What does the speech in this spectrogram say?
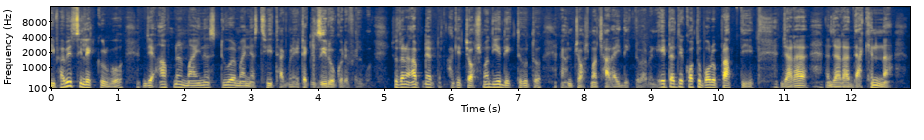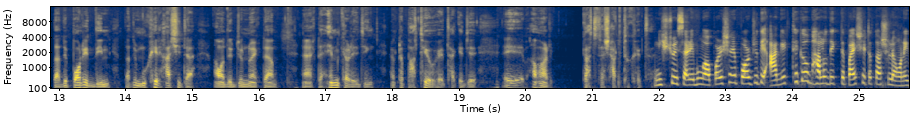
এইভাবে সিলেক্ট করব যে আপনার মাইনাস টু আর মাইনাস থ্রি থাকবে না, এটাকে জিরো করে ফেলব। সুতরাং আপনার আগে চশমা দিয়ে দেখতে হতো, এখন চশমা ছাড়াই দেখতে পারবেন। এটা যে কত বড় প্রাপ্তি, যারা যারা দেখেন না, তাদের পরের দিন তাদের মুখের হাসিটা আমাদের জন্য একটা একটা এনকারেজিং একটা পাথেয় হয়ে থাকে যে আমার কাজটা সার্থক হয়েছে নিশ্চয়ই স্যার এবং অপারেশনের পর যদি আগের থেকেও ভালো দেখতে পায় সেটা তো আসলে অনেক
